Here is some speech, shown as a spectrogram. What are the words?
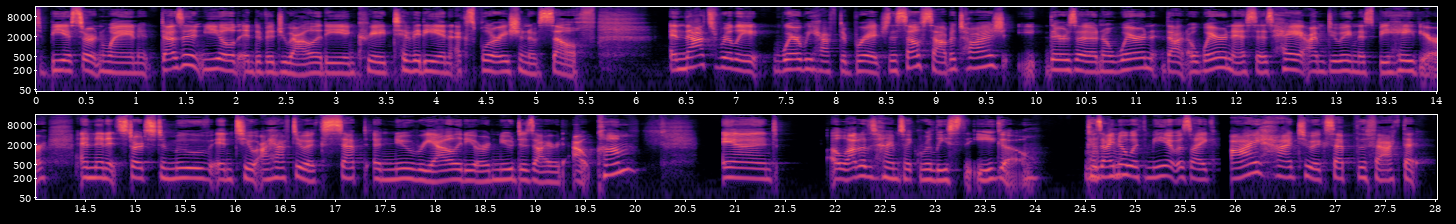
to be a certain way and it doesn't yield individuality and creativity and exploration of self and that's really where we have to bridge. The self-sabotage there's an aware that awareness is hey i'm doing this behavior. And then it starts to move into i have to accept a new reality or a new desired outcome. And a lot of the times like release the ego. Because mm-hmm. i know with me it was like i had to accept the fact that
